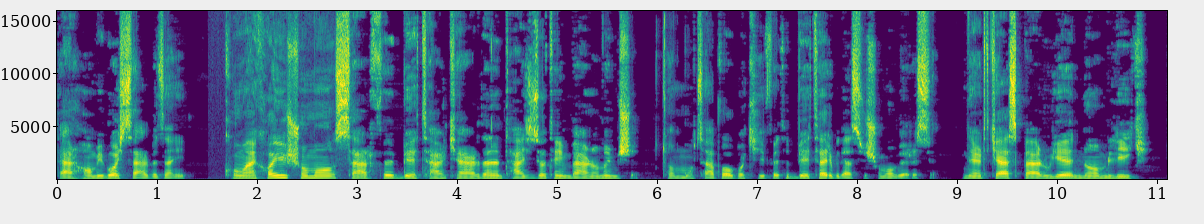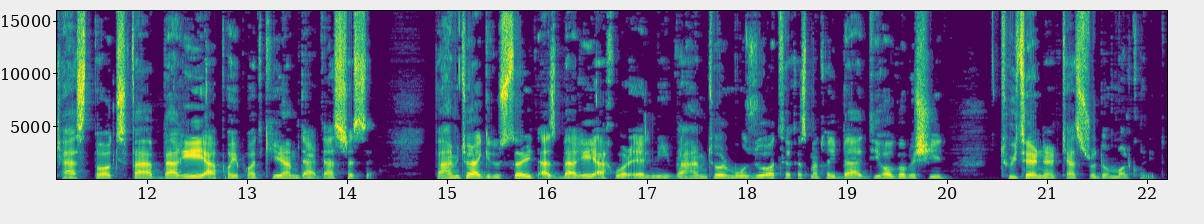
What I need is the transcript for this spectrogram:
در حامی باش سر بزنید. کمک های شما صرف بهتر کردن تجهیزات این برنامه میشه. تا محتوا با کیفیت بهتری به دست شما برسه. نردکست بر روی ناملیک Castbox و بقیه app های پادگیر هم در دسترسه. و همینطور اگه دوست دارید از بقیه اخبار علمی و همینطور موضوعات قسمت های بعدی آگاه بشید توییتر نردکست رو دنبال کنید.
